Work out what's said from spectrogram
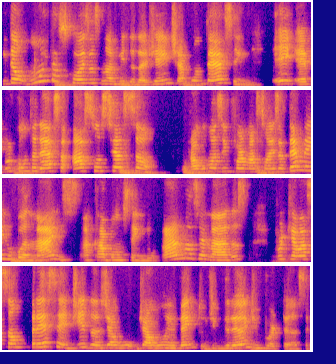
Então, muitas coisas na vida da gente acontecem é, por conta dessa associação. Algumas informações, até meio banais, acabam sendo armazenadas porque elas são precedidas de algum, de algum evento de grande importância,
